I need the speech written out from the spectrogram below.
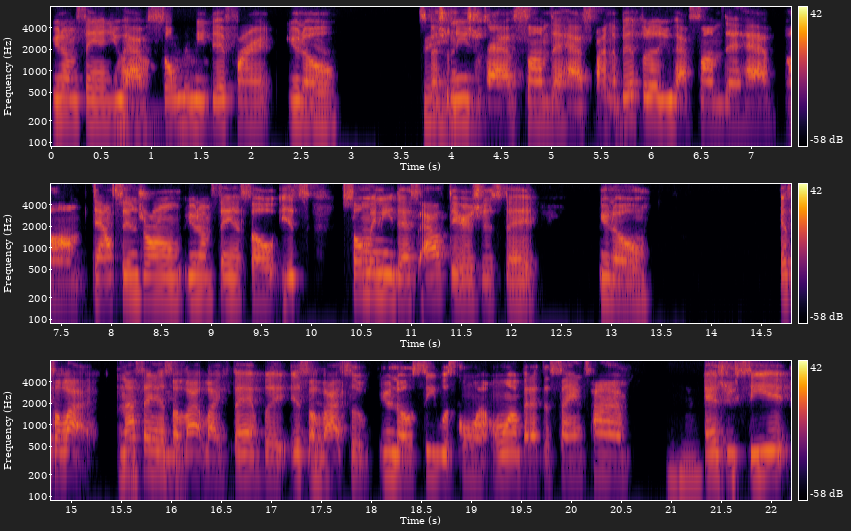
You know what I'm saying? You wow. have so many different, you know, yeah. special needs. You have some that have spina bifida, you have some that have um, Down syndrome, you know what I'm saying? So it's so many that's out there. It's just that, you know, it's a lot. Not saying it's a lot like that, but it's yeah. a lot to, you know, see what's going on. But at the same time, mm-hmm. as you see it,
